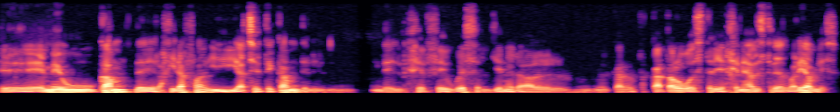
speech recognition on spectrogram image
eh, MU-CAM de la jirafa y HT-CAM del, del GCVS, el General Catálogo de Estrellas, General de Estrellas Variables.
